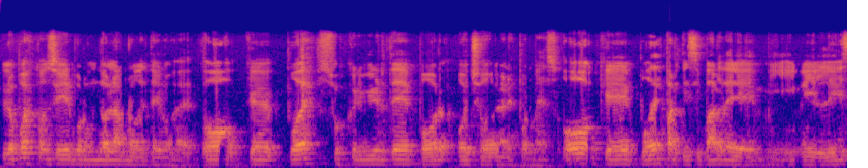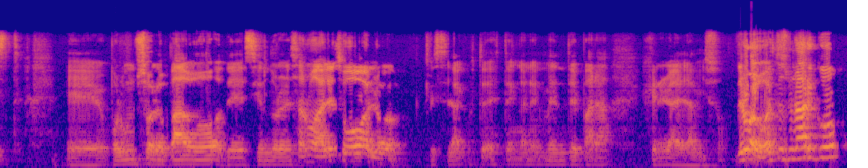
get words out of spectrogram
lo puedes conseguir por un dólar 99 o que puedes suscribirte por 8 dólares por mes o que puedes participar de mi email list eh, por un solo pago de 100 dólares anuales o lo que sea que ustedes tengan en mente para generar el aviso. De nuevo, este es un arco,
